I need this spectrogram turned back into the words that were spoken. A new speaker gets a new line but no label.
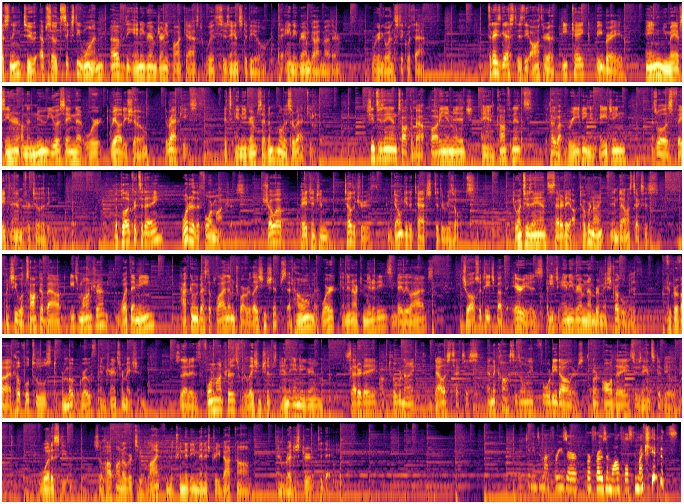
listening to episode 61 of the Enneagram Journey podcast with Suzanne Stabile, the Enneagram Godmother. We're going to go ahead and stick with that. Today's guest is the author of Eat Cake, Be Brave, and you may have seen her on the new USA Network reality show, The Radkes. It's Enneagram 7 Melissa Radke. She and Suzanne talk about body image and confidence. They talk about grieving and aging, as well as faith and fertility. The plug for today what are the four mantras? Show up, pay attention, tell the truth, and don't get attached to the results. Join Suzanne Saturday, October 9th in Dallas, Texas, when she will talk about each mantra, what they mean, how can we best apply them to our relationships at home, at work, and in our communities and daily lives. And she'll also teach about the areas each Enneagram number may struggle with and provide helpful tools to promote growth and transformation. So that is the four mantras, relationships, and the Enneagram. Saturday, October 9th, Dallas, Texas, and the cost is only $40 for an all day Suzanne Stabile event. What a steal! So hop on over to lifeinthetrinityministry.com and register today.
Reaching into my freezer for frozen waffles for my kids,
